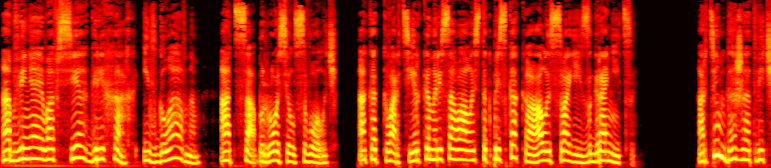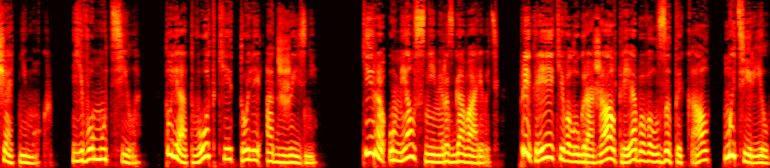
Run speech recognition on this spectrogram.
обвиняя во всех грехах и в главном отца бросил сволочь, а как квартирка нарисовалась, так прискакал из своей заграницы. Артём даже отвечать не мог. Его мутило, то ли от водки, то ли от жизни. Кира умел с ними разговаривать. Прикрикивал, угрожал, требовал, затыкал, материл.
